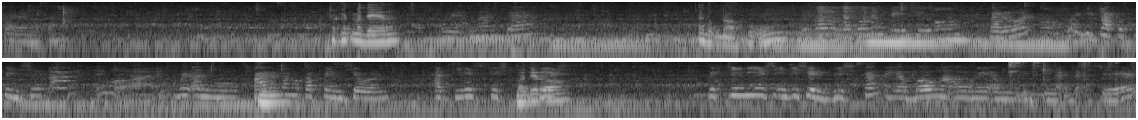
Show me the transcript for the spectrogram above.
para maka. Sakit, mother. Wala man ka. Nadok na ako. oh. Karon dako ng pension mo. Karon, pwede tapos pension ah. Well, ano, para ka maka-pension, at least 15 Madero. years. 15 years in the service ka, ay abaw nga ang may amulid sila da, sir.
